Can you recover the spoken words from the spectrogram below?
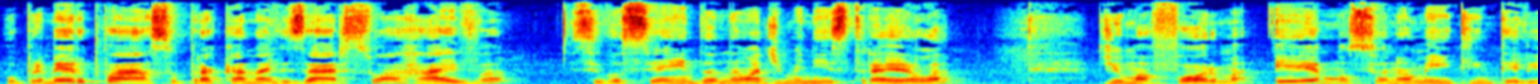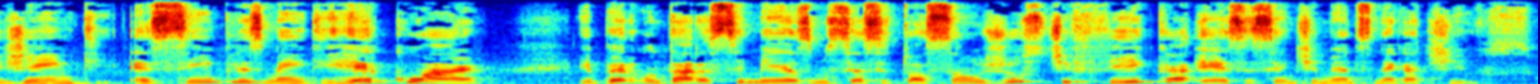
O primeiro passo para canalizar sua raiva, se você ainda não administra ela, de uma forma emocionalmente inteligente, é simplesmente recuar e perguntar a si mesmo se a situação justifica esses sentimentos negativos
